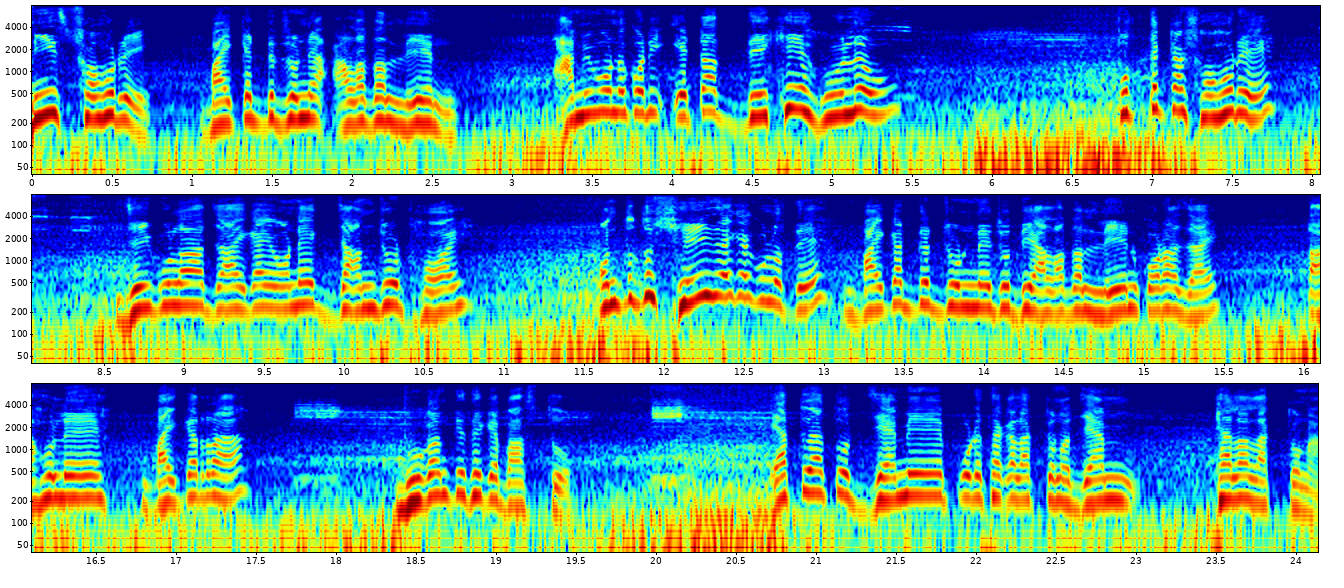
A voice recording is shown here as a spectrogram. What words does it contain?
নিজ শহরে বাইকারদের জন্য আলাদা লেন। আমি মনে করি এটা দেখে হলেও প্রত্যেকটা শহরে যেগুলা জায়গায় অনেক যানজট হয়, অন্তত সেই জায়গাগুলোতে বাইকারদের জন্য যদি আলাদা লেন করা যায়, তাহলে বাইকাররা ভোগান্তি থেকে বাঁচত। এত এত জ্যামে পড়ে থাকা লাগতো না জ্যাম ঠেলা লাগতো না।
